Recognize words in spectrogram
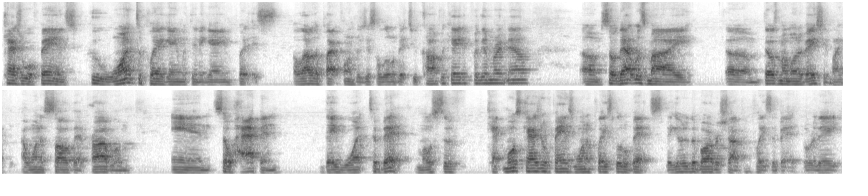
casual fans who want to play a game within a game, but it's a lot of the platforms are just a little bit too complicated for them right now. Um, so that was my um, that was my motivation. Like I want to solve that problem, and so happen they want to bet. Most of ca- most casual fans want to place little bets. They go to the barbershop and place a bet, or they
